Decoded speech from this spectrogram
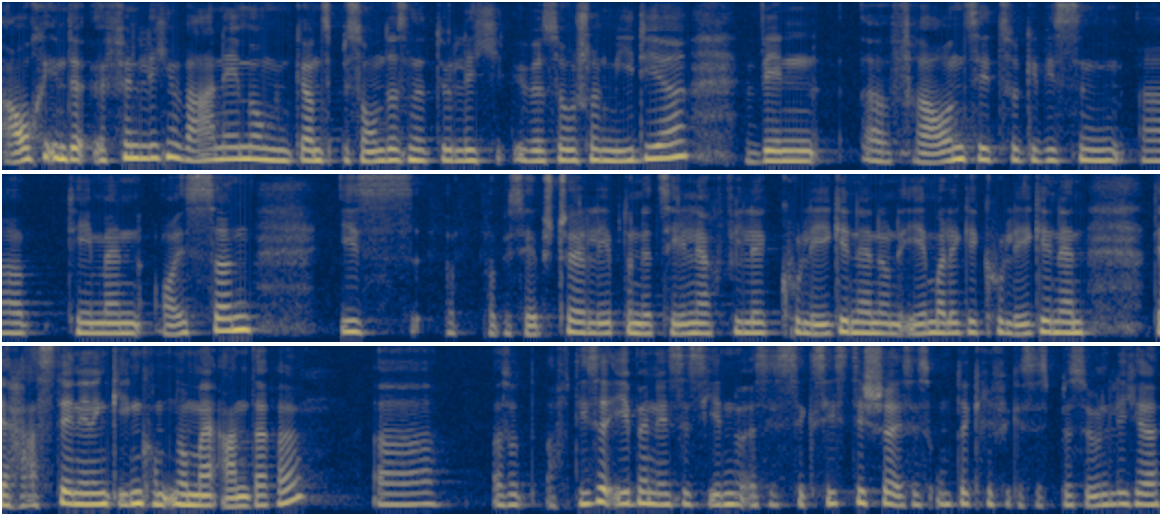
Auch in der öffentlichen Wahrnehmung, ganz besonders natürlich über Social Media, wenn äh, Frauen sich zu gewissen äh, Themen äußern, ist, habe ich selbst schon erlebt und erzählen auch viele Kolleginnen und ehemalige Kolleginnen, der Hass, der ihnen entgegenkommt, nochmal anderer. Äh, also auf dieser Ebene ist es, jeden, es ist sexistischer, es ist untergriffiger, es ist persönlicher,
